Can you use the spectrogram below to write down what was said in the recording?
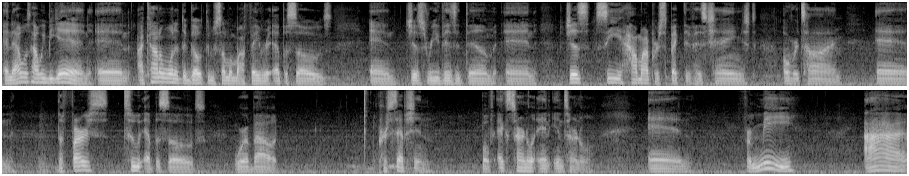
and that was how we began. And I kind of wanted to go through some of my favorite episodes and just revisit them and just see how my perspective has changed over time. And the first two episodes were about perception, both external and internal. And for me, I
